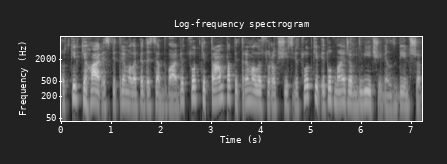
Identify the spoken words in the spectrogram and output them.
оскільки Гарріс підтримали 52%, Трампа підтримали 46%, і тут майже вдвічі він збільшив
